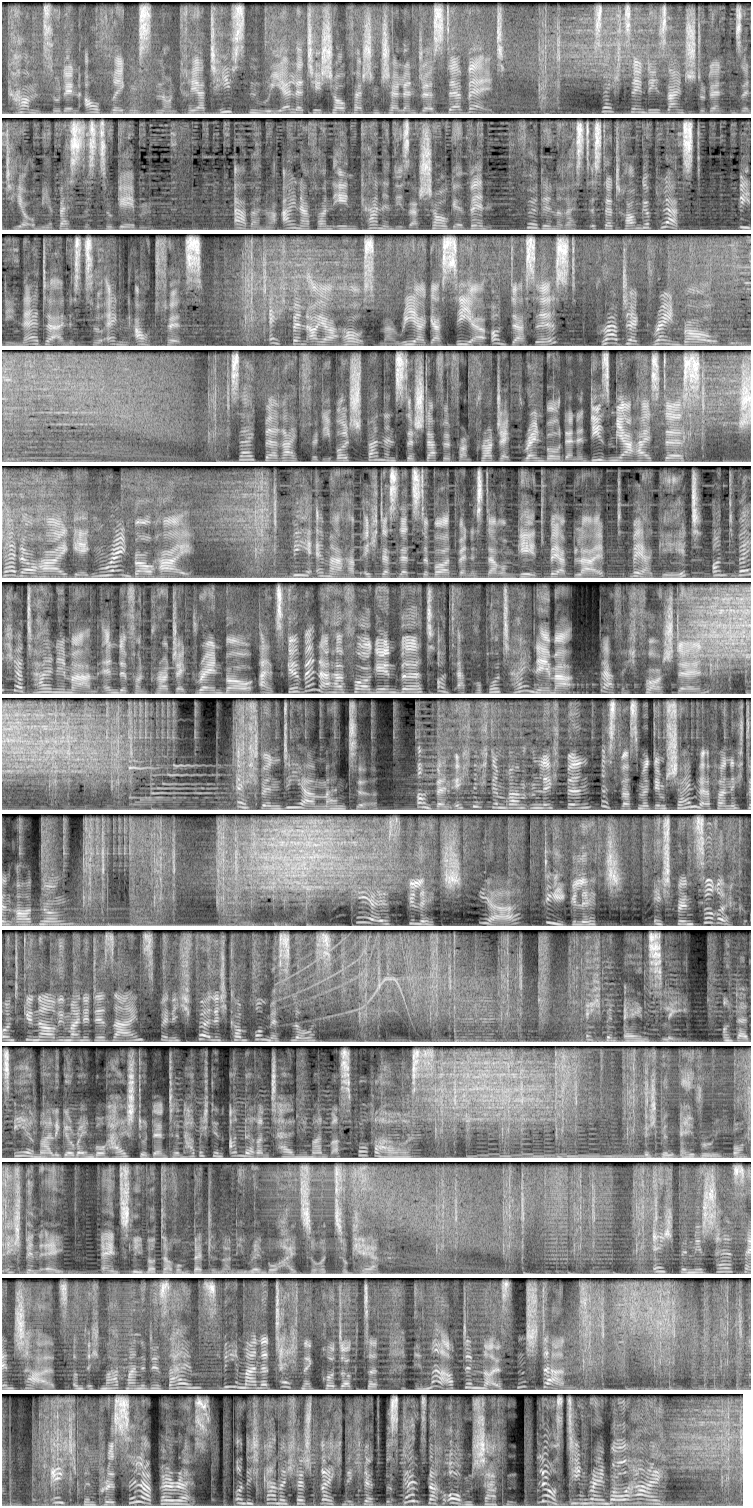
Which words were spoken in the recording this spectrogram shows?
Willkommen zu den aufregendsten und kreativsten Reality-Show-Fashion-Challenges der Welt. 16 Designstudenten sind hier, um ihr Bestes zu geben. Aber nur einer von ihnen kann in dieser Show gewinnen. Für den Rest ist der Traum geplatzt, wie die Nähte eines zu engen Outfits. Ich bin euer Host Maria Garcia und das ist Project Rainbow. Seid bereit für die wohl spannendste Staffel von Project Rainbow, denn in diesem Jahr heißt es Shadow High gegen Rainbow High. Wie immer habe ich das letzte Wort, wenn es darum geht, wer bleibt, wer geht und welcher Teilnehmer am Ende von Project Rainbow als Gewinner hervorgehen wird. Und apropos Teilnehmer, darf ich vorstellen? Ich bin Diamante. Und wenn ich nicht im Rampenlicht bin, ist was mit dem Scheinwerfer nicht in Ordnung. Hier ist Glitch. Ja, die Glitch. Ich bin zurück und genau wie meine Designs bin ich völlig kompromisslos. Ich bin Ainsley. Und als ehemalige Rainbow High Studentin habe ich den anderen Teilnehmern was voraus. Ich bin Avery. Und ich bin Aiden. Ainsley wird darum betteln, an die Rainbow High zurückzukehren. Ich bin Michelle St. Charles und ich mag meine Designs wie meine Technikprodukte. Immer auf dem neuesten Stand. Ich bin Priscilla Perez und ich kann euch versprechen, ich werde es bis ganz nach oben schaffen. Los, Team Rainbow High!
